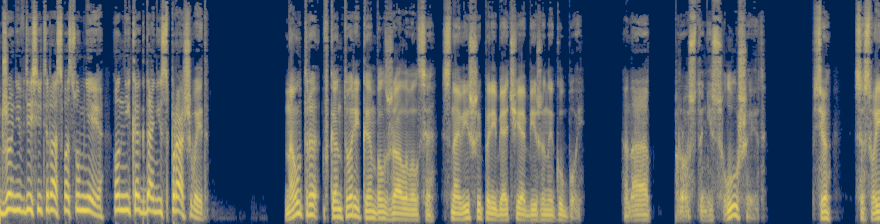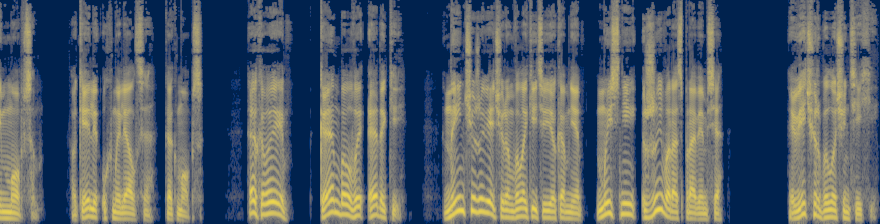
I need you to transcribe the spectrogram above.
Джонни в десять раз вас умнее. Он никогда не спрашивает. Наутро в конторе Кэмпбелл жаловался, с нависшей по ребячьей обиженной губой. Она просто не слушает. Все со своим мопсом. О'Келли ухмылялся, как мопс. «Эх вы, Кэмпбелл, вы эдакий. Нынче же вечером волоките ее ко мне. Мы с ней живо расправимся. Вечер был очень тихий.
